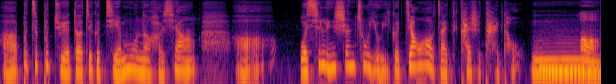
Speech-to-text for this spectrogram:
啊，不知不觉的这个节目呢，好像啊，我心灵深处有一个骄傲在开始抬头，嗯。哦，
